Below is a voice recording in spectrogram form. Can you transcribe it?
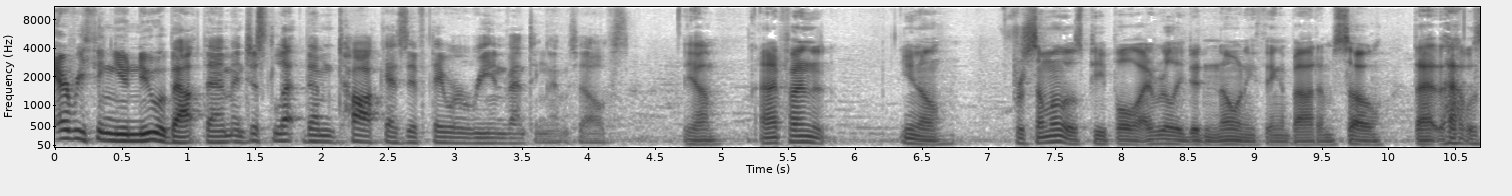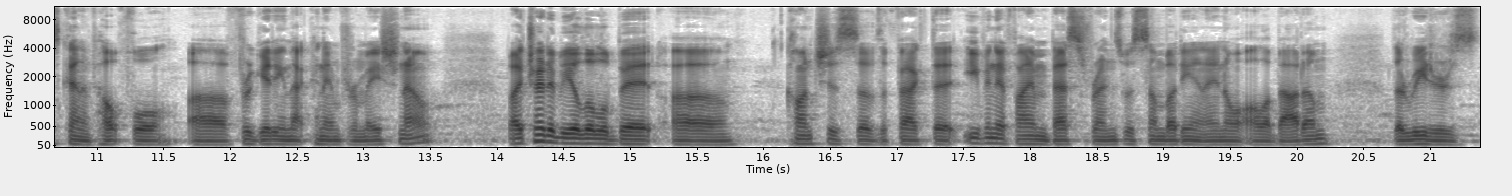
everything you knew about them and just let them talk as if they were reinventing themselves. Yeah, and I find it, you know, for some of those people, I really didn't know anything about them. so that that was kind of helpful uh, for getting that kind of information out. But I try to be a little bit uh, conscious of the fact that even if I'm best friends with somebody and I know all about them, the readers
